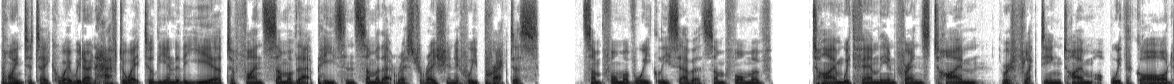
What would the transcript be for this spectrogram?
point to take away. We don't have to wait till the end of the year to find some of that peace and some of that restoration if we practice some form of weekly Sabbath, some form of time with family and friends, time reflecting, time with God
